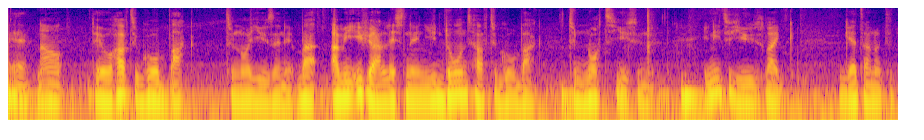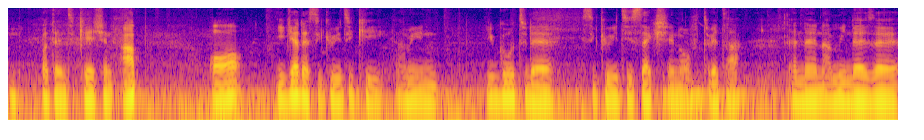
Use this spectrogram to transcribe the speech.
Yeah. Now they will have to go back to not using it. But I mean if you are listening, you don't have to go back to not using it. You need to use like get an auth- authentication app or you get a security key. I mean, you go to the security section of Twitter, and then I mean, there's a,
